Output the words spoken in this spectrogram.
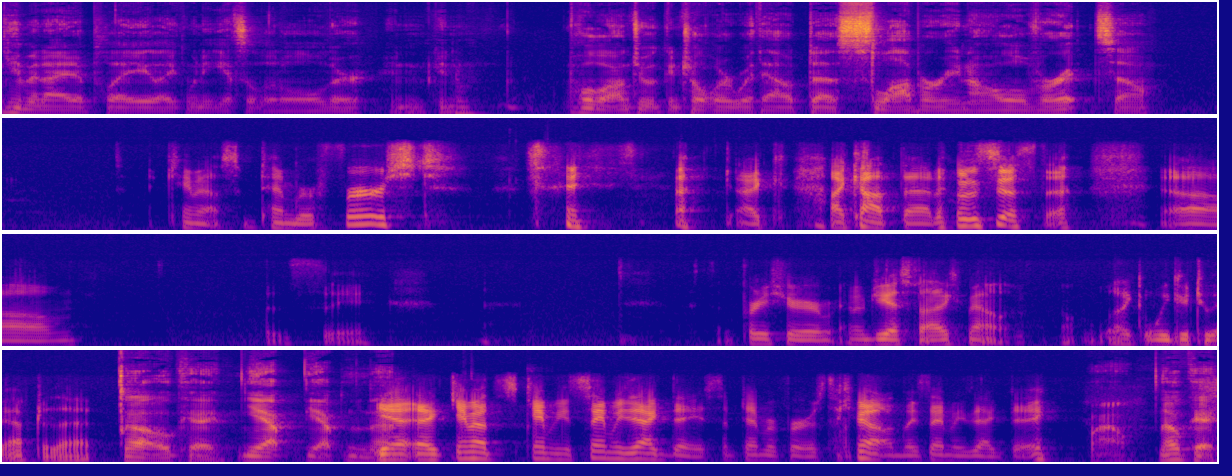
him and I to play like when he gets a little older and can hold on to a controller without uh, slobbering all over it. So It came out September first. I, I caught that. It was just a um let's see. I'm pretty sure MGS5 came out like a week or two after that. oh okay, yep, yep. no, Yeah, it came out the came same exact day, September 1st. It came out on the same exact day. Wow. Okay.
